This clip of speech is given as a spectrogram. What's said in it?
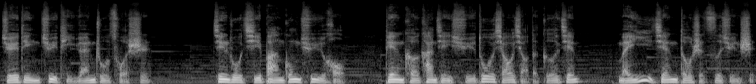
决定具体援助措施。进入其办公区域后，便可看见许多小小的隔间，每一间都是咨询室。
